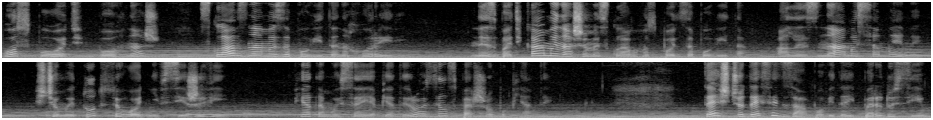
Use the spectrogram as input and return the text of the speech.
Господь, Бог наш, склав з нами заповіта на хориві. Не з батьками нашими склав Господь заповіта, але з нами самими, що ми тут сьогодні всі живі. 5 Мойсея, 5 розділ з 1 по 5. Те, що 10 заповідей передусім,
